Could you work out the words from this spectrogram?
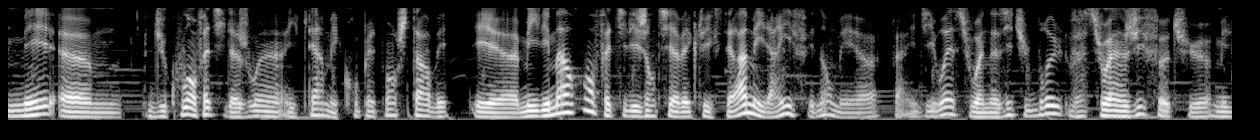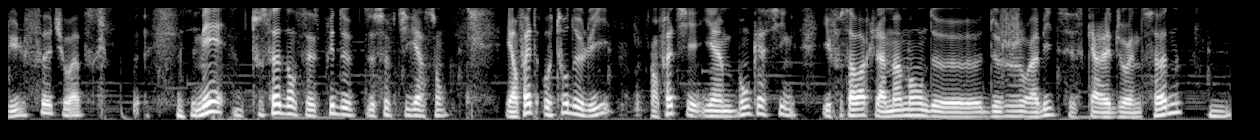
Mais euh, du coup, en fait, il a joué un Hitler, mais complètement starbé. Et euh, mais il est marrant, en fait, il est gentil avec lui, etc. Mais il arrive, fait non, mais euh, il dit ouais, si tu vois un nazi, tu le brûles. Enfin, si tu vois un juif, tu euh, mets-lui le feu, tu vois. parce que- Mais tout ça dans cet esprit de, de ce petit garçon. Et en fait, autour de lui, en fait, il y, a- il y a un bon casting. Il faut savoir que la maman de, de Jojo Rabbit, c'est Scarlett Johansson. Mhm.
